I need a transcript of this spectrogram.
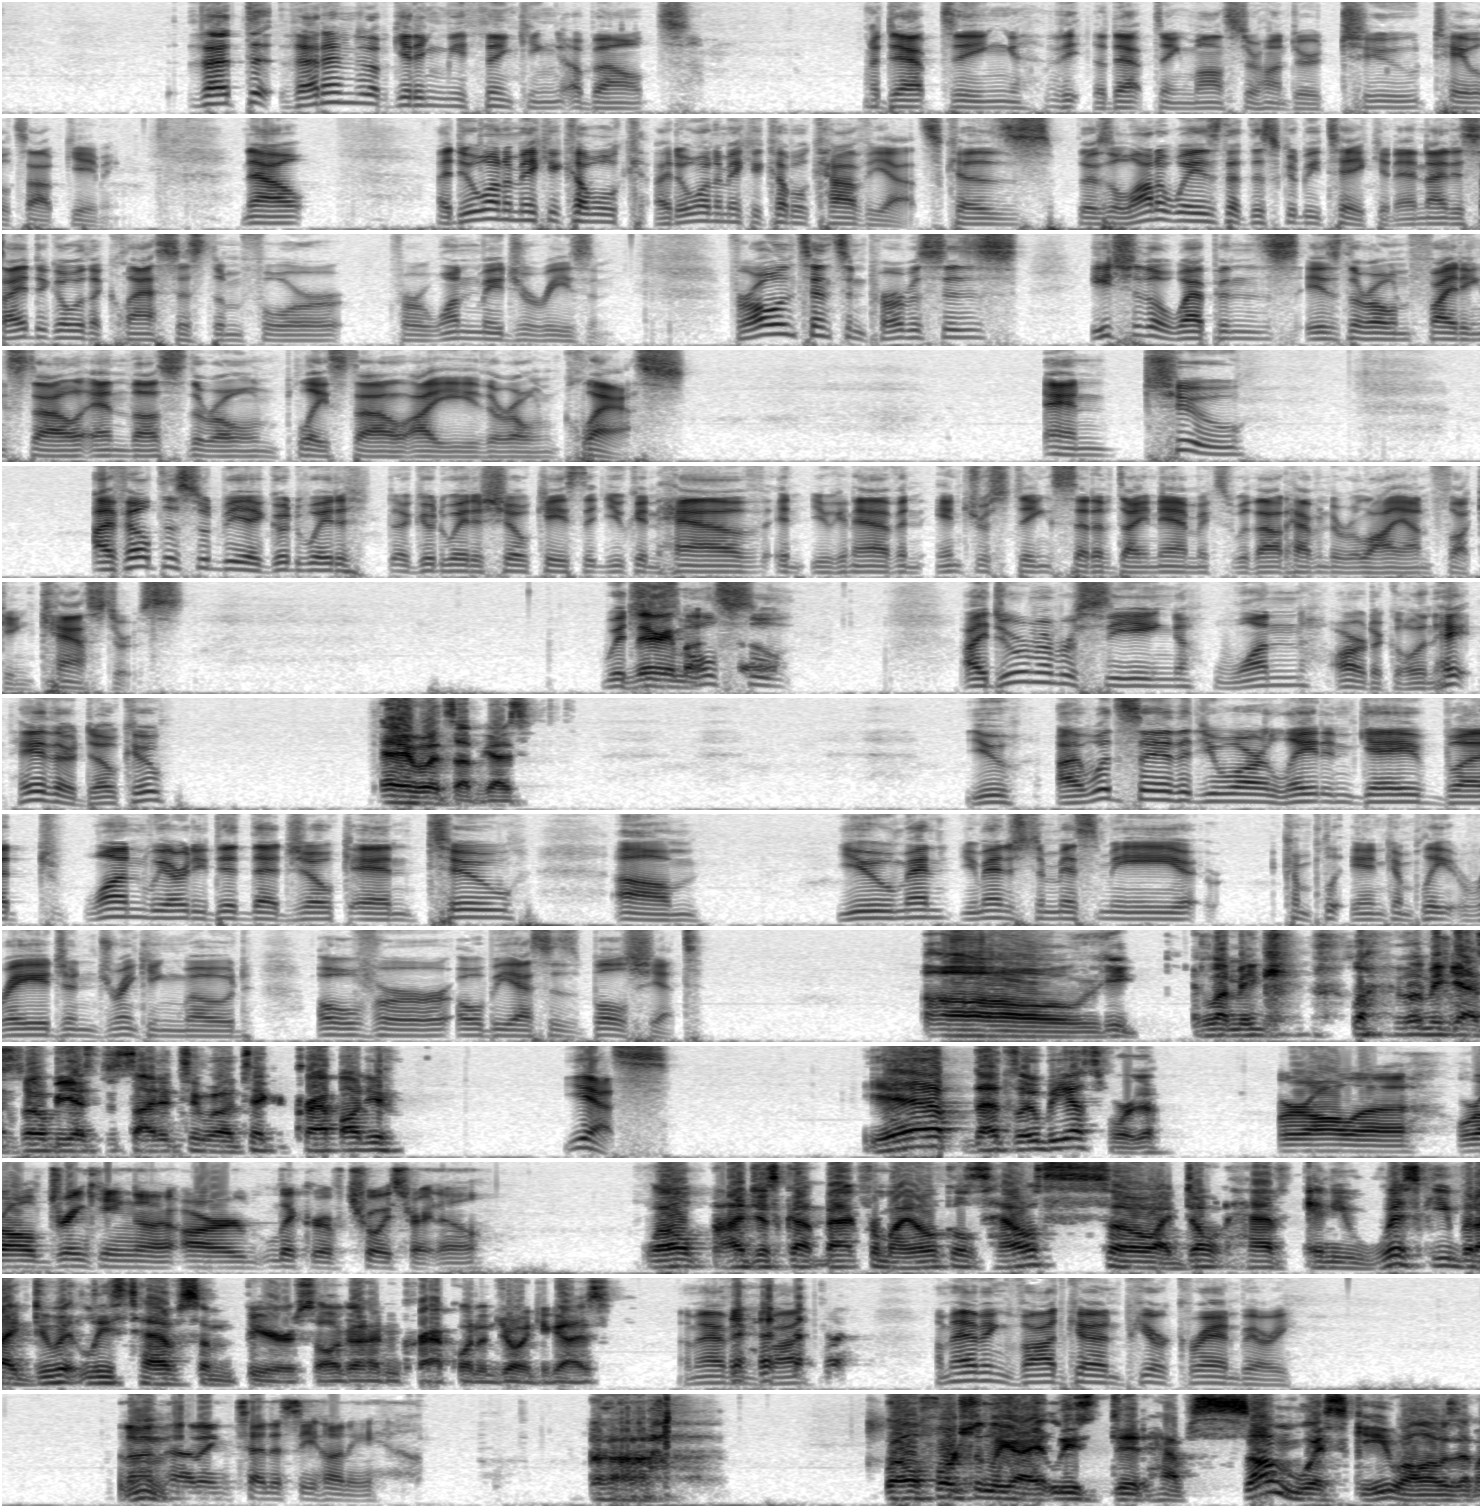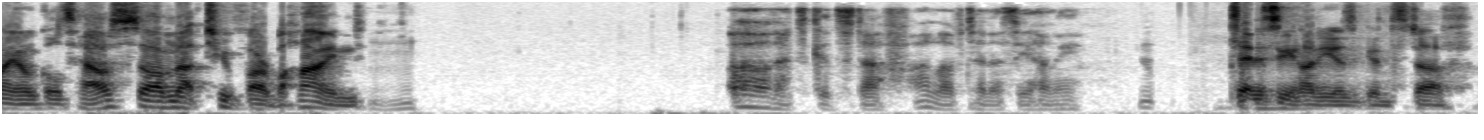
that that ended up getting me thinking about adapting the adapting Monster Hunter to tabletop gaming. Now, I do want to make a couple I do want to make a couple caveats cuz there's a lot of ways that this could be taken and I decided to go with a class system for for one major reason. For all intents and purposes, each of the weapons is their own fighting style and thus their own playstyle, i.e. their own class. And two, I felt this would be a good way to a good way to showcase that you can have an, you can have an interesting set of dynamics without having to rely on fucking casters. Which Very is also so. I do remember seeing one article and hey hey there Doku. Hey, what's up, guys? You I would say that you are late and gay, but one, we already did that joke, and two, um, you man you managed to miss me complete in complete rage and drinking mode over OBS's bullshit. Oh, he, let me let, let me guess. OBS decided to uh, take a crap on you. Yes. Yep, that's OBS for you. we're all uh, we're all drinking uh, our liquor of choice right now. Well, I just got back from my uncle's house, so I don't have any whiskey, but I do at least have some beer. So I'll go ahead and crack one and join you guys. I'm having vodka. I'm having vodka and pure cranberry. And I'm Mm. having Tennessee honey. Ugh. Well, fortunately, I at least did have some whiskey while I was at my uncle's house, so I'm not too far behind. Oh, that's good stuff. I love Tennessee honey. Tennessee honey is good stuff.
